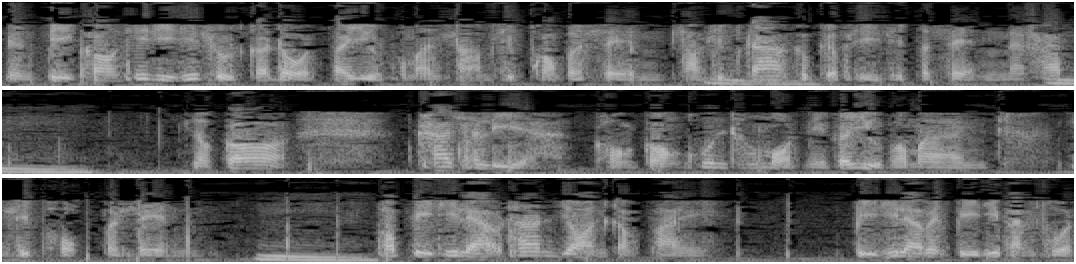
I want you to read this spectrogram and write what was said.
หนึ่งปีกองที่ดีที่สุดก็โดดไปอยู่ประมาณสามสิบกว่าเปอร์เซ็นต์สามสิบเก้าเกือบเกือบสี่สิบเปอร์เซ็นต์นะครับอืมแล้วก็ ค่าเฉลี่ยของกองหุ้นทั้งหมดเนี่ยก็อยู่ประมาณสิบหกเปอร์เซ็นต์อืมเพราะปีที่แล้วถ้าย้อนกลับไป ปีที่แล้วเป็นปีที่ผันผวน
